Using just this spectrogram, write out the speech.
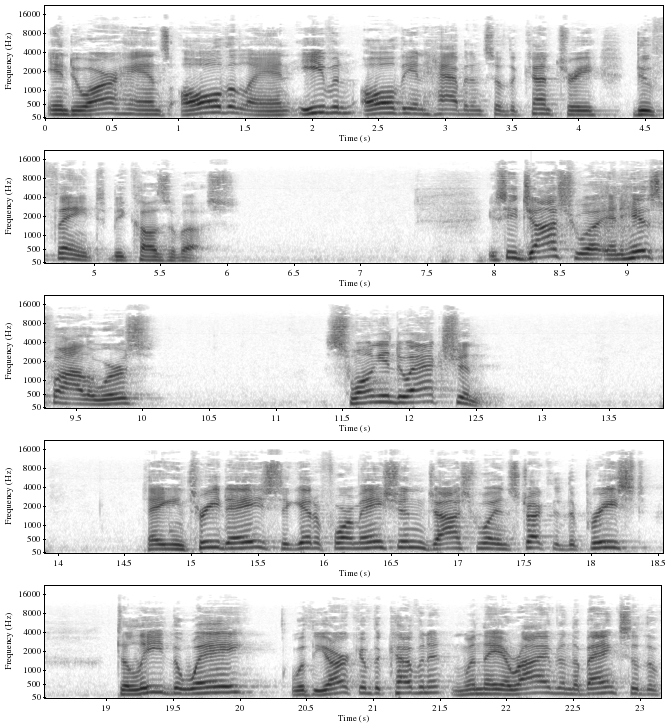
into our hands all the land, even all the inhabitants of the country do faint because of us. You see, Joshua and his followers swung into action. Taking three days to get a formation, Joshua instructed the priest to lead the way with the Ark of the Covenant. And when they arrived on the banks of the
